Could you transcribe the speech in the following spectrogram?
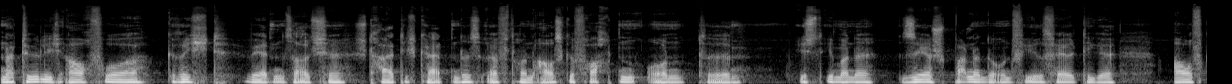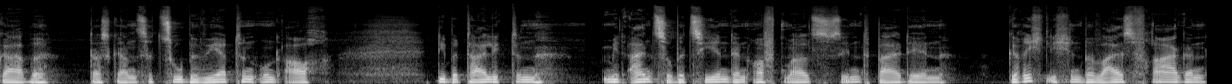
Natürlich auch vor Gericht werden solche Streitigkeiten des Öfteren ausgefochten und äh, ist immer eine sehr spannende und vielfältige Aufgabe, das Ganze zu bewerten und auch die Beteiligten mit einzubeziehen, denn oftmals sind bei den gerichtlichen Beweisfragen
